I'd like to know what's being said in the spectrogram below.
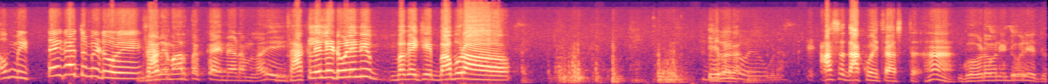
अहो मिटताय काय तुम्ही डोळे? झाले मारतात काय मॅडमला? ऐ, झाकलेले डोळे नाही बघायचे बाबूराव. डोळे बघा. डोळे उघडा. असं दाखवायचं असतं हा. घोडावणी डोळे येतो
